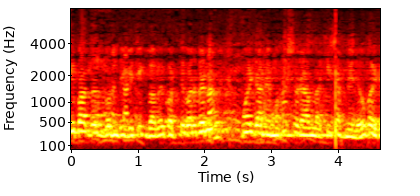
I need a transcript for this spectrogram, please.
ইবাদত বন্দিকে ঠিকভাবে করতে পারবে না। ময়দানে মহাসরে আল্লাহ হিসাব নিলেও হয়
